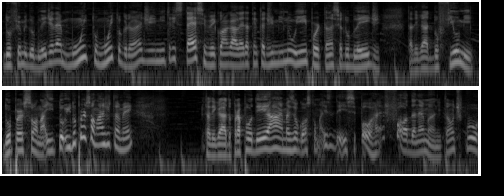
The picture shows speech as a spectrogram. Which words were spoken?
do filme do Blade é muito, muito grande e me entristece ver que a galera tenta diminuir a importância do Blade, tá ligado? Do filme, do personagem. E e do personagem também tá ligado? Pra poder, ah, mas eu gosto mais desse. Porra, é foda, né, mano? Então, tipo,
